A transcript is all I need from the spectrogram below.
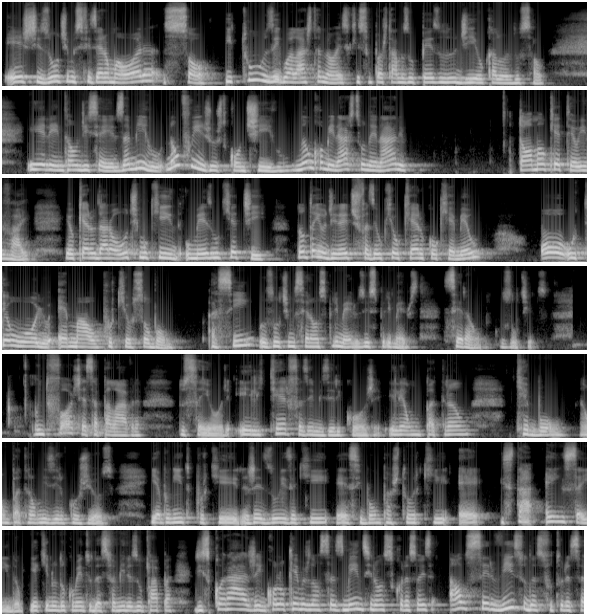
estes últimos fizeram uma hora só, e tu os igualaste a nós, que suportamos o peso do dia e o calor do sol. Ele então disse a eles: Amigo, não fui injusto contigo, não combinaste um denário? Toma o que é teu e vai. Eu quero dar ao último que, o mesmo que a ti. Não tenho o direito de fazer o que eu quero com o que é meu? Ou o teu olho é mau porque eu sou bom? Assim, os últimos serão os primeiros e os primeiros serão os últimos. Muito forte essa palavra do Senhor. Ele quer fazer misericórdia. Ele é um patrão que é bom, é um patrão misericordioso. E é bonito porque Jesus aqui é esse bom pastor que é está em saída. E aqui no documento das famílias o Papa diz: coragem, coloquemos nossas mentes e nossos corações ao serviço das futuras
